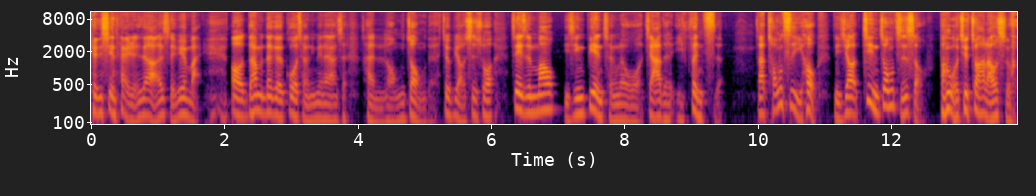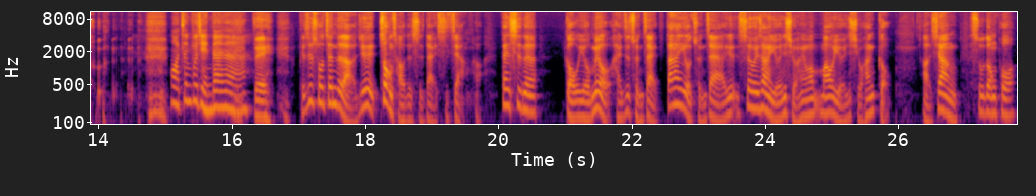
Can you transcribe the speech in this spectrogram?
跟 现代人好像随便买哦。他们那个过程里面那样是很隆重的，就表示说这只猫已经变成了我家的一份子。那从此以后，你就要尽忠职守，帮我去抓老鼠。哇，真不简单啊！对，可是说真的啊，因为宋朝的时代是这样哈，但是呢，狗有没有还是存在？当然有存在啊，社会上有人喜欢猫，猫有人喜欢狗啊。像苏东坡，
